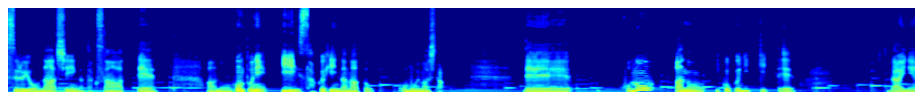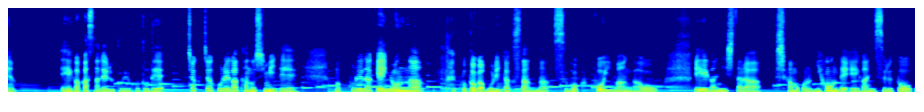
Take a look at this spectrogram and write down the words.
するようなシーンがたくさんあってあの本当にいい作品だなと思いました。でこのあの異国日記って来年映画化されるということでめちゃくちゃこれが楽しみで、まあ、これだけいろんな ことが盛りだくさんなすごく濃い漫画を映画にしたらしかもこの日本で映画にすると、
